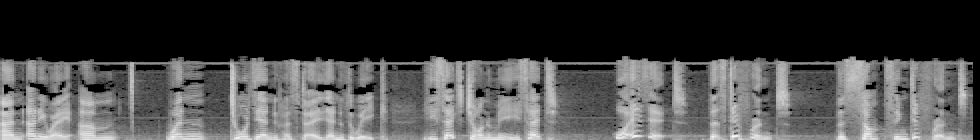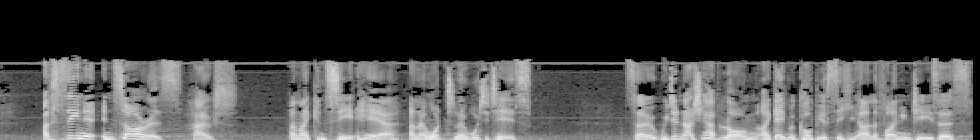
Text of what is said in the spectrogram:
And anyway, um, when towards the end of her stay, the end of the week, he said to John and me, he said, "What is it that's different? There's something different. I've seen it in Sarah's house, and I can see it here, and I want to know what it is." So we didn't actually have long. I gave him a copy of Seeking Allah, Finding Jesus.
